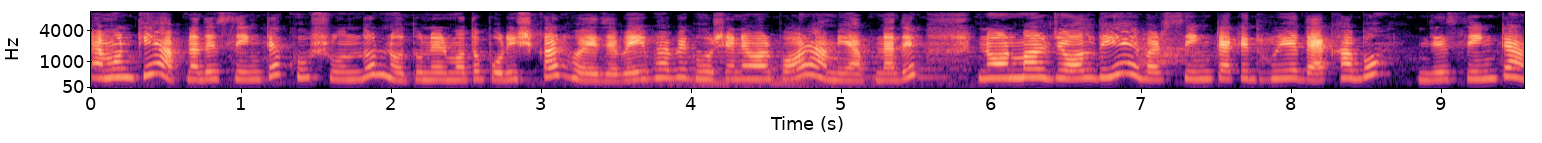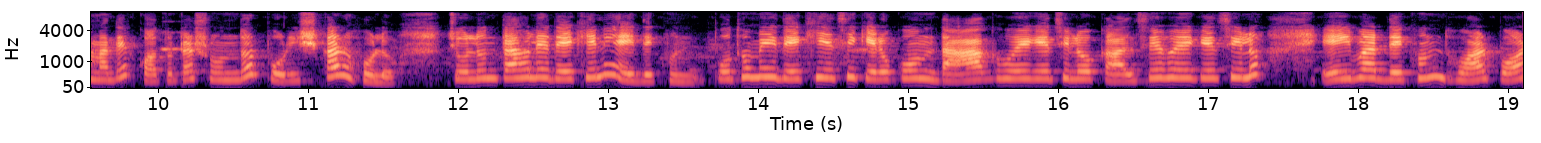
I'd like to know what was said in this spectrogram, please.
এমনকি আপনাদের সিঙ্কটা খুব সুন্দর নতুনের মতো পরিষ্কার হয়ে যাবে। এইভাবে ঘষে নেওয়ার পর আমি আপনাদের নর্মাল জল দিয়ে এবার সিঙ্কটাকে ধুয়ে দেখাবো। যে সিঙ্কটা আমাদের কতটা সুন্দর পরিষ্কার হলো। চলুন তাহলে দেখে নিই, এই দেখুন, প্রথমেই দেখিয়েছি কীরকম দাগ হয়ে গেছিল, কালচে হয়ে গেছিল। এইবার দেখুন, ধোয়ার পর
